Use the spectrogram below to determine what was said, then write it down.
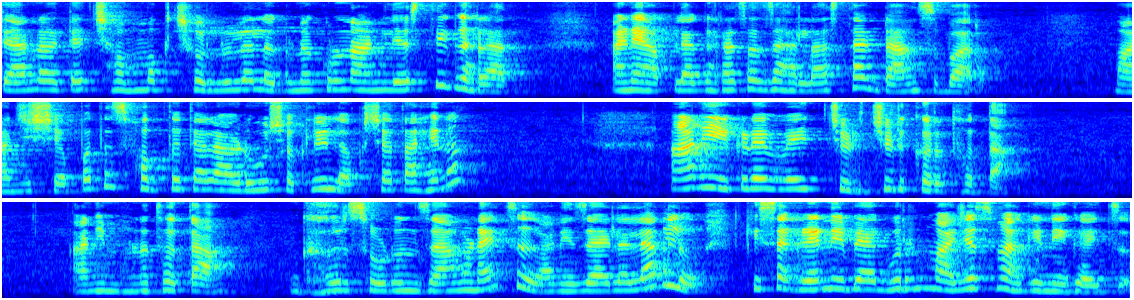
त्यानं त्या छम्मक छोलूला लग्न करून आणली असती घरात. आणि आपल्या घराचा झाला असता डान्स बार. माझी शपथच फक्त त्याला अडवू शकली लक्षात आहे ना? आणि इकडे वेद चिडचिड करत होता. आणि म्हणत होता घर सोडून जा म्हणायचं. आणि जायला लागलं की सगळ्यांनी बॅग भरून माझ्याच मागे निघायचं.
